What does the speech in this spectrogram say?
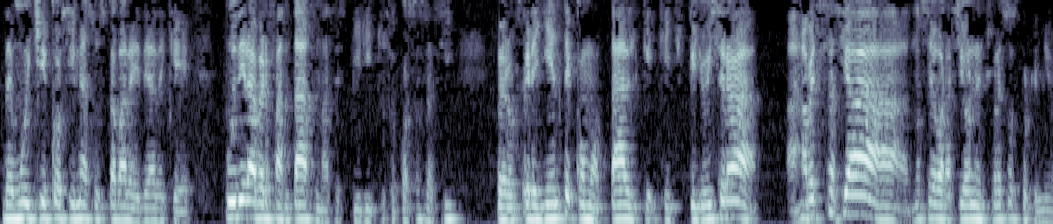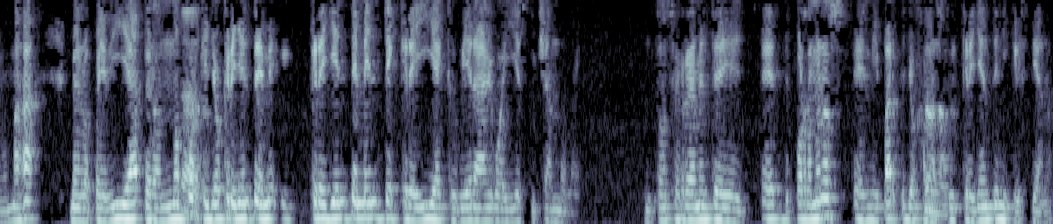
de muy chico sí me asustaba la idea de que pudiera haber fantasmas, espíritus o cosas así, pero creyente como tal, que, que, que yo hiciera a veces hacía, no sé, oraciones, rezos porque mi mamá me lo pedía, pero no porque yo creyente, creyentemente creía que hubiera algo ahí escuchándome. Entonces realmente, eh, por lo menos en mi parte, yo jamás fui creyente ni cristiano.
